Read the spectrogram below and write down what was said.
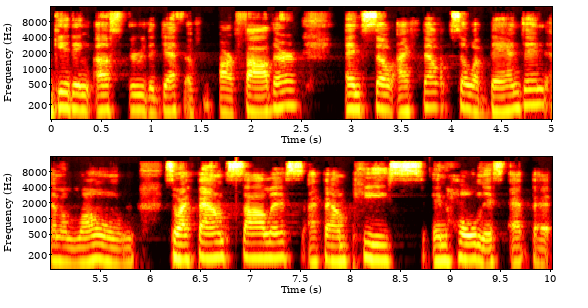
getting us through the death of our father. And so I felt so abandoned and alone. So I found solace, I found peace and wholeness at that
